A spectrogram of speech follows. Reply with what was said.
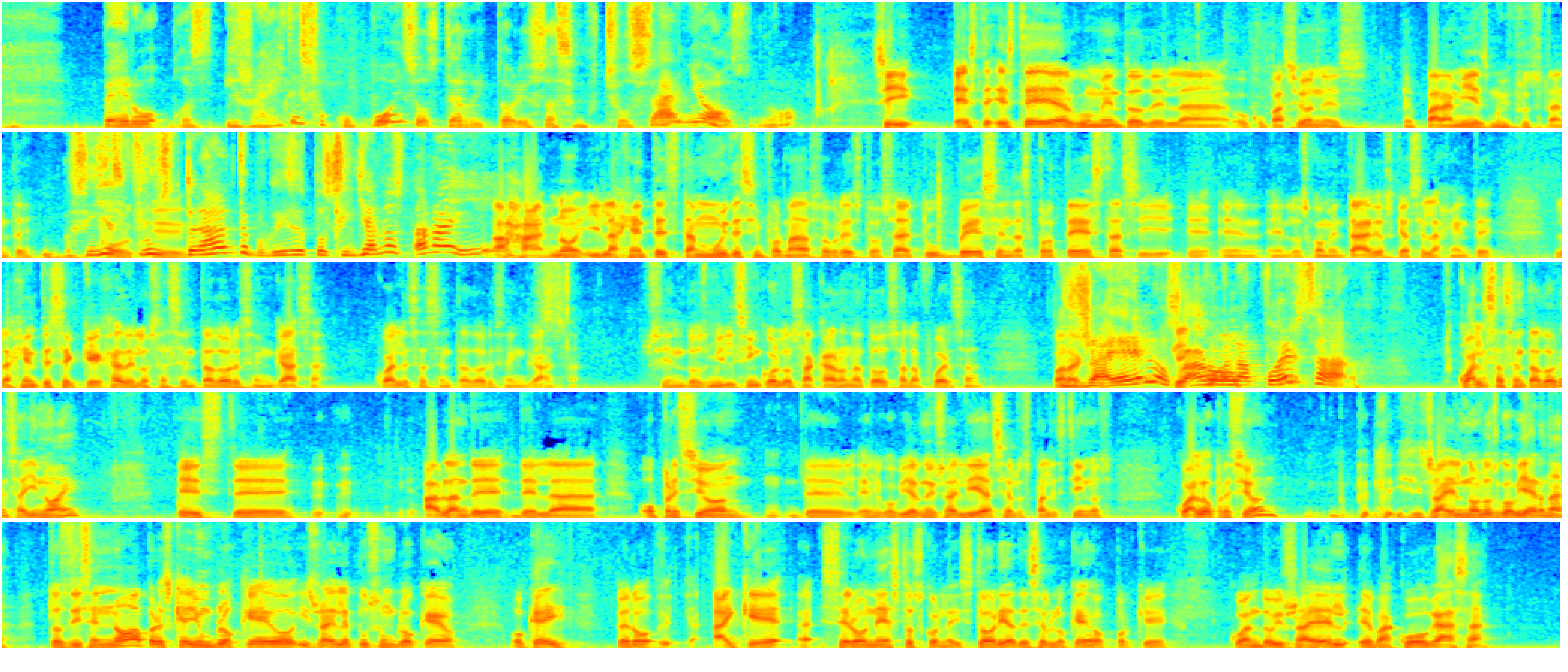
Pero, pues, Israel desocupó esos territorios hace muchos años, ¿no? Sí, este, este argumento de la ocupación es, para mí es muy frustrante. Sí, es porque- frustrante porque dices, pues si ya no están ahí. Ajá, no, y la gente está muy desinformada sobre esto. O sea, tú ves en las protestas y eh, en, en los comentarios que hace la gente, la gente se queja de los asentadores en Gaza. ¿Cuáles asentadores en Gaza? Si en 2005 los sacaron a todos a la fuerza. que- Israel los sacó a la fuerza. ¿Cuáles asentadores? Ahí no hay. Este, eh, eh, hablan de, de la opresión del el gobierno israelí hacia los palestinos. ¿Cuál opresión? Israel no los gobierna. Entonces dicen, no, pero es que hay un bloqueo, Israel le puso un bloqueo. Ok, pero hay que ser honestos con la historia de ese bloqueo, porque cuando Israel evacuó Gaza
